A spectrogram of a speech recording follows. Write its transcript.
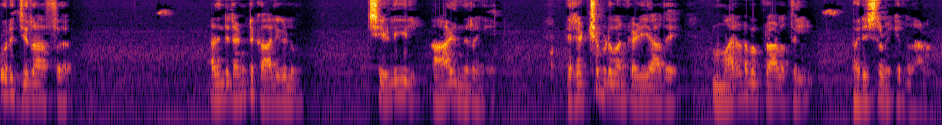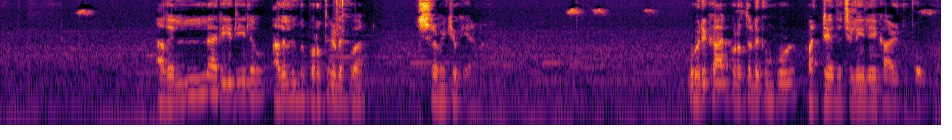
ഒരു ജിറാഫ് അതിന്റെ രണ്ട് കാലുകളും ചെളിയിൽ ആഴ്ന്നിറങ്ങി രക്ഷപ്പെടുവാൻ കഴിയാതെ മരണപ്രാളത്തിൽ പരിശ്രമിക്കുന്നതാണ്. അതെല്ലാ രീതിയിലും അതിൽ നിന്ന് പുറത്തു കിടക്കുവാൻ ശ്രമിക്കുകയാണ്. ഒരു കാൽ പുറത്തെടുക്കുമ്പോൾ മറ്റേത് ചെളിയിലേക്ക് ആഴ്ന്നു പോകുന്നു.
